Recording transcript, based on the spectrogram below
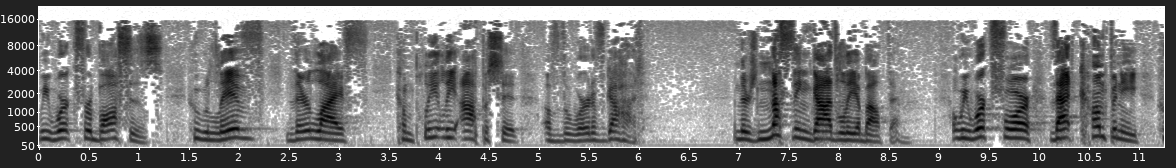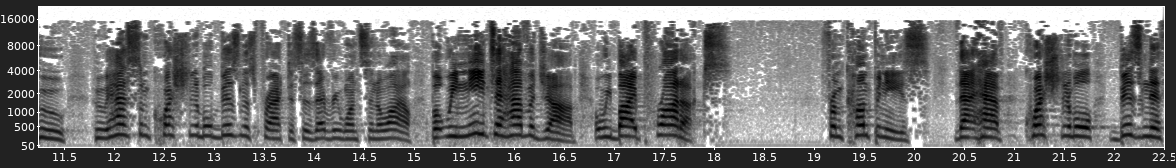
we work for bosses who live their life completely opposite of the word of God. And there's nothing godly about them we work for that company who, who has some questionable business practices every once in a while, but we need to have a job, or we buy products from companies that have questionable business,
